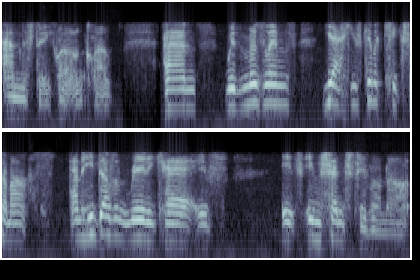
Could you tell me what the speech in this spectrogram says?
amnesty, quote unquote. And with Muslims, yeah, he's going to kick some ass, and he doesn't really care if it's insensitive or not.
